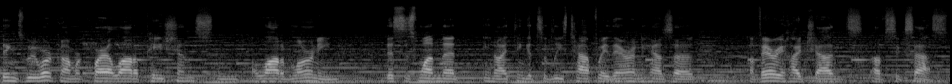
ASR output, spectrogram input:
things we work on require a lot of patience and a lot of learning. This is one that, you know, I think it's at least halfway there and has a, a very high chance of success.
